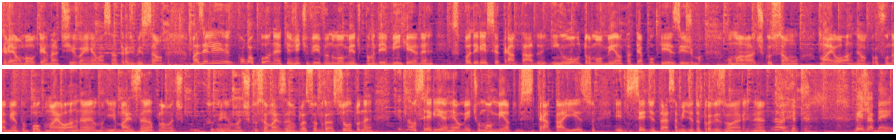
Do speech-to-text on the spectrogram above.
criar uma alternativa em relação à transmissão. Mas ele colocou, né, que a gente vive num momento de pandemia, né, isso poderia ser tratado em outro momento, até porque exige uma, uma discussão maior, né, um aprofundamento um pouco maior, né, e mais ampla, uma, uma discussão mais ampla sobre o assunto, né, que não seria realmente o momento de se tratar isso e de se editar essa medida provisória, né? Não, veja bem,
